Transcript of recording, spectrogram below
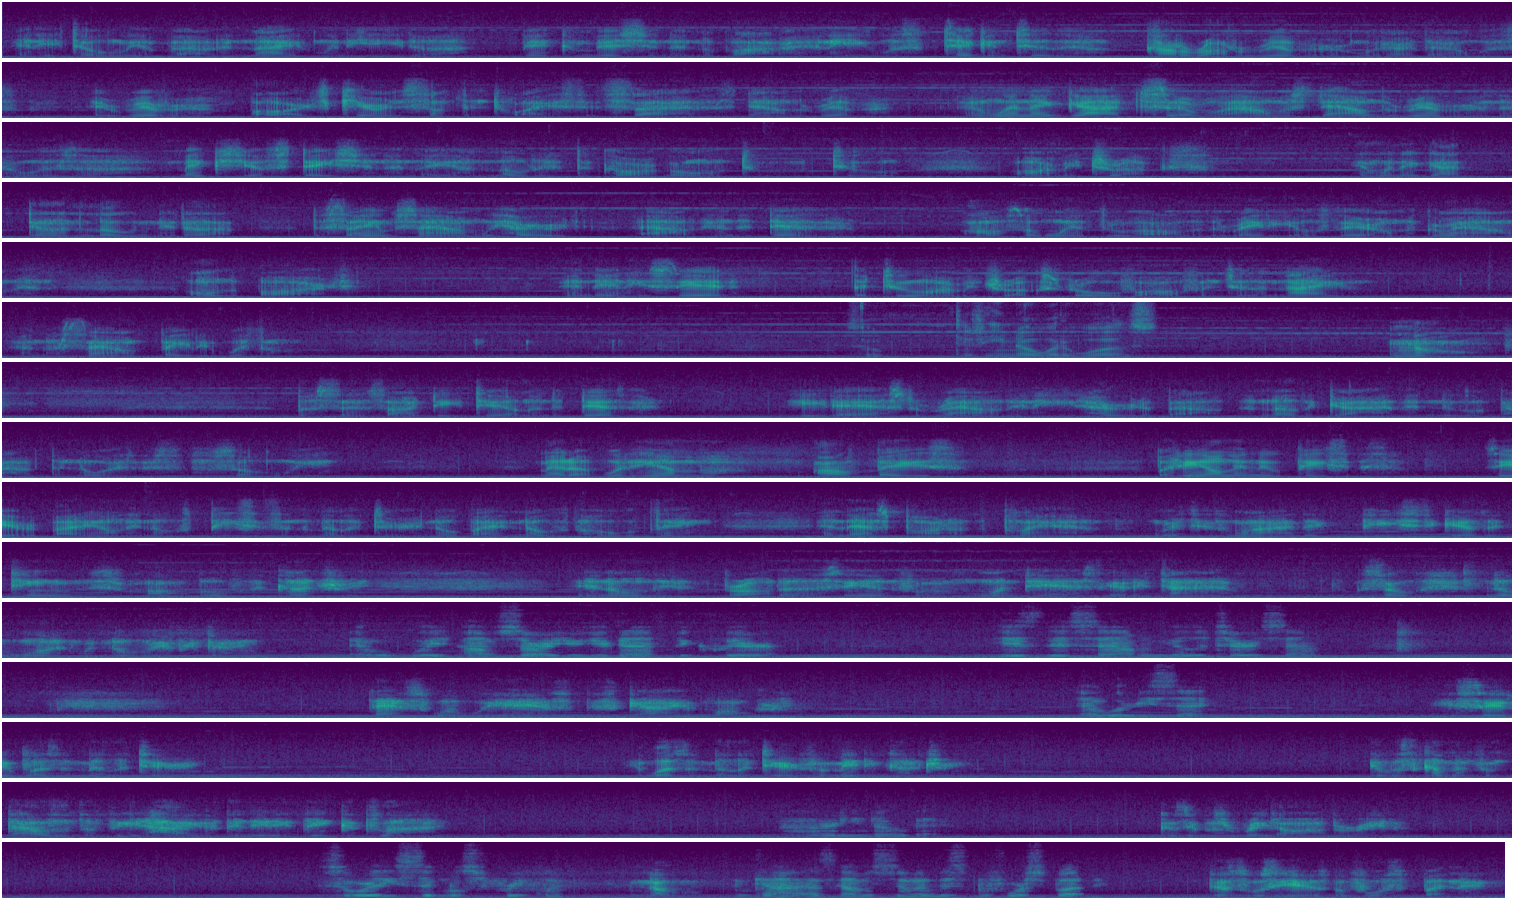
And he told me about a night when he'd uh, been commissioned in Nevada and he was taken to the Colorado River where there was a river barge carrying something twice its size down the river. And when they got several hours down the river, there was a makeshift station and they unloaded the cargo onto two army trucks. And when they got done loading it up, the same sound we heard out in the desert also went through all of the radios there on the ground and on the barge. And then he said the two army trucks drove off into the night and the sound faded with them. So, did he know what it was? No. But since our detail in the desert, he'd asked around and he'd heard about another guy that knew about the noises. So we met up with him off base, but he only knew pieces. See, everybody only knows pieces in the military. Nobody knows the whole thing. And that's part of the plan, which is why they piece together teams from all over the country and only brought us in for one task at a time. So no one would know everything. And wait, I'm sorry, you- you're gonna have to be clear. Is this sound a military sound? That's what we asked this guy at Walker. And what did he say? He said it wasn't military. It wasn't military from any country. It was coming from thousands of feet higher than anything could fly. How did he know that? Because it was a radar operator. So are these signals frequent? No, And can I ask, I'm assuming this is before Sputnik. this was years before Sputnik.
